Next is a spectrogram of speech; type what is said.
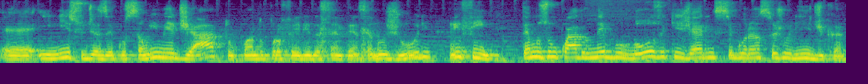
é, início de execução imediato quando proferida a sentença no júri. Enfim, temos um quadro nebuloso que gera insegurança jurídica.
